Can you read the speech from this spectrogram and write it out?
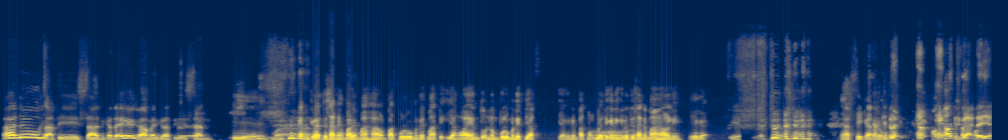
aduh, gratisan. Katanya nggak main gratisan. Iya. Kan gratisan yang paling mahal, 40 menit mati. Yang lain tuh 60 menit, Jak. Yang ini 40. Berarti kan ini Oh. gratisannya mahal nih, iya gak? Iya, iya. Ngerti kan Ya, kita- Hangout kita juga ada ya?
